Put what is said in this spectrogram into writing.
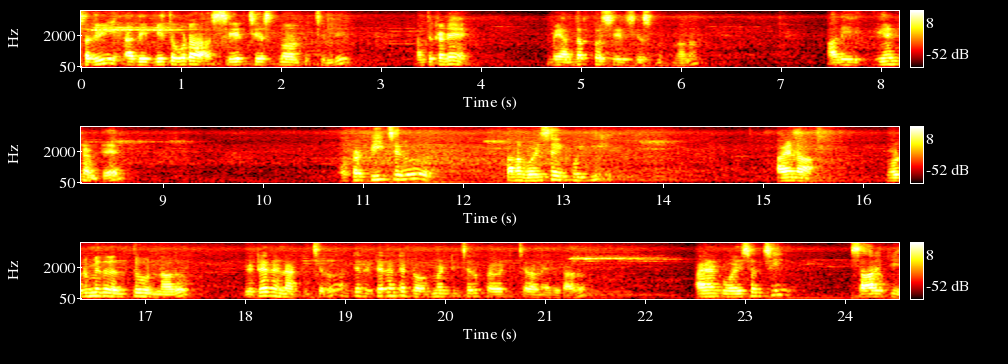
చదివి అది మీతో కూడా షేర్ చేస్తున్నాం అనిపించింది. అందుకనే మీ అందరితో షేర్ చేసుకుంటున్నాను. అది ఏంటంటే ఒక టీచరు తన వయసు అయిపోయి ఆయన రోడ్డు మీద వెళ్తూ ఉన్నాడు రిటైర్ అయిన టీచరు. అంటే రిటైర్ అంటే గవర్నమెంట్ టీచర్ ప్రైవేట్ టీచర్ అనేది కాదు. ఆయనకు వయసు వచ్చి సార్కి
